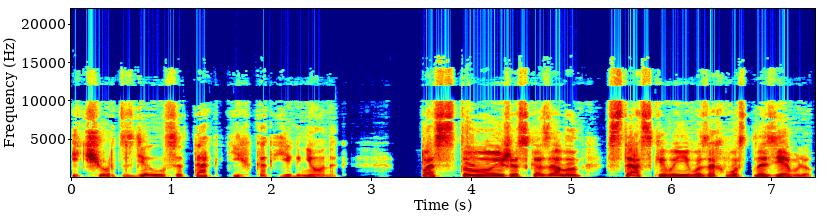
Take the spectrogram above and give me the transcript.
и черт сделался так тих, как ягненок. «Постой же!» — сказал он, стаскивая его за хвост на землю.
